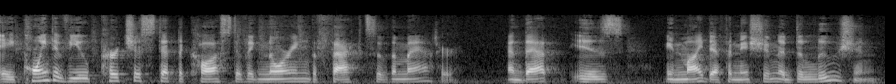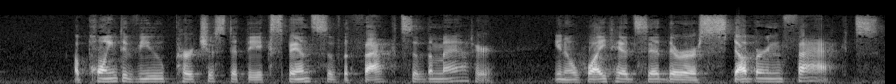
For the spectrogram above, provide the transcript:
a point of view purchased at the cost of ignoring the facts of the matter. And that is, in my definition, a delusion, a point of view purchased at the expense of the facts of the matter. You know, Whitehead said there are stubborn facts.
